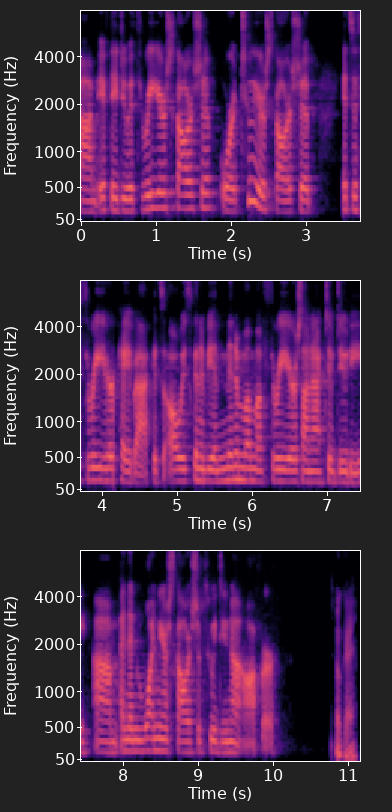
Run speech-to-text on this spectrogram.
Um, if they do a three year scholarship or a two year scholarship, it's a three year payback. It's always going to be a minimum of three years on active duty. Um, and then one year scholarships we do not offer. Okay.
